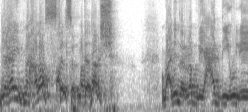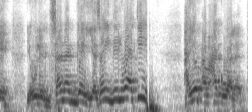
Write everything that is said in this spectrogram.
لغاية ما خلاص خلصت ما تقدرش. وبعدين الرب يعدي يقول إيه؟ يقول السنة الجاية زي دلوقتي هيبقى معاك ولد.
